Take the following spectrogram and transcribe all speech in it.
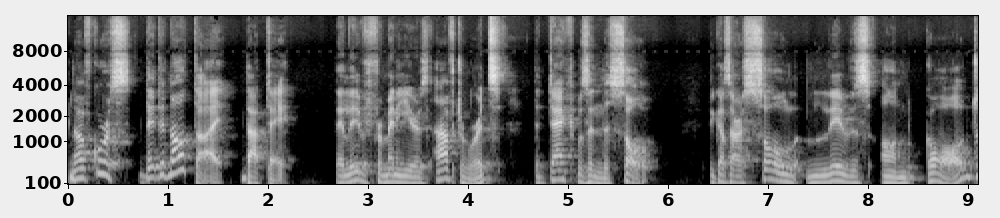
Now, of course, they did not die that day. They lived for many years afterwards. The death was in the soul because our soul lives on God.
